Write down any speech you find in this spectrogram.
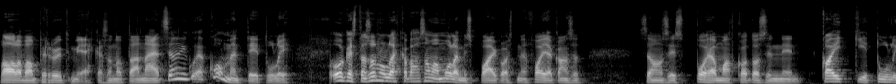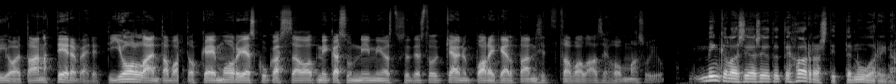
laulavampi rytmi, ehkä sanotaan näin, että siellä kuin, ja kommenttia tuli. Oikeastaan se on ollut ehkä vähän sama molemmissa paikoissa, ne Faija kanssa, se on siis Pohjanmaat kotoisin, niin kaikki tulijoita aina tervehdittiin jollain tavalla, että okei, morjes, kuka sä oot, mikä sun nimi on, jos olet käynyt pari kertaa, niin sitten tavallaan se homma sujuu. Minkälaisia asioita te harrastitte nuorina?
